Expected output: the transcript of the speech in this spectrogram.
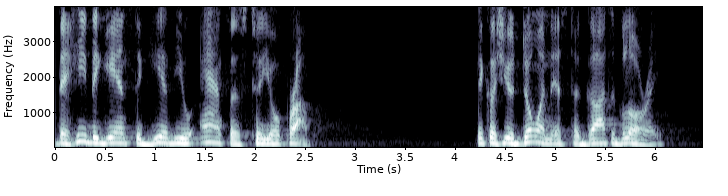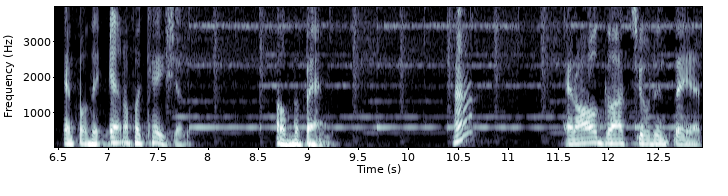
that he begins to give you answers to your problems. Because you're doing this to God's glory and for the edification of the family. Huh? And all God's children said,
